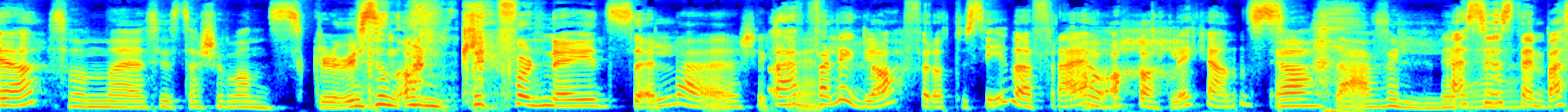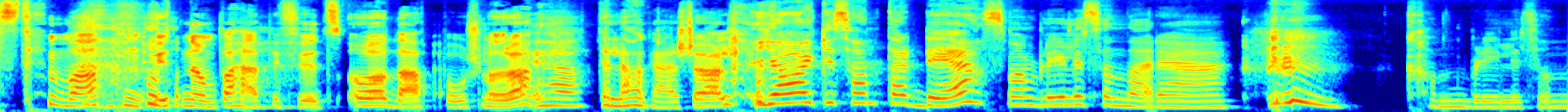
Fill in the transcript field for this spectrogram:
Ja. Sånn, jeg syns det er så vanskelig å bli sånn ordentlig fornøyd selv. Er Jeg er veldig glad for at du sier det, for jeg er jo Ah. akkurat likeens. Ja, det er veldig Jeg syns den beste maten utenom på Happy Foods og da på Oslo Rå, ja. det lager jeg sjøl. ja, ikke sant, det er det. Så man blir litt sånn der eh, Kan bli litt sånn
